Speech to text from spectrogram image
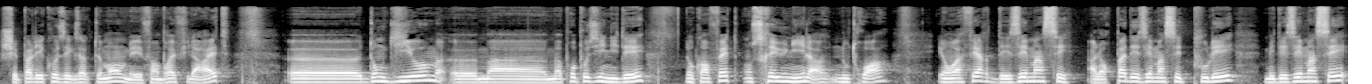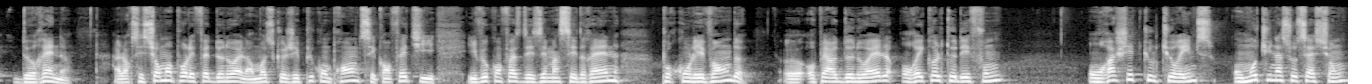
je sais pas les causes exactement, mais enfin bref, il arrête. donc Guillaume m'a proposé une idée. Donc en fait, on se réunit là, nous trois, et on va faire des émincés. Alors pas des émincés de poulet, mais des émincés de rennes. Alors c'est sûrement pour les fêtes de Noël. Alors moi ce que j'ai pu comprendre, c'est qu'en fait il, veut qu'on fasse des émincés de rennes pour qu'on les vende euh, aux périodes de Noël. On récolte des fonds, on rachète Culture Ims, on monte une association,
